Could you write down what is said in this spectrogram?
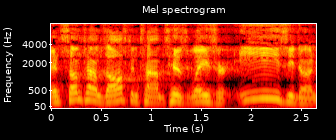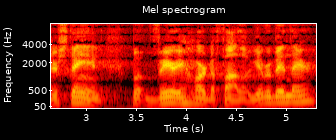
And sometimes, oftentimes, his ways are easy to understand, but very hard to follow. You ever been there?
